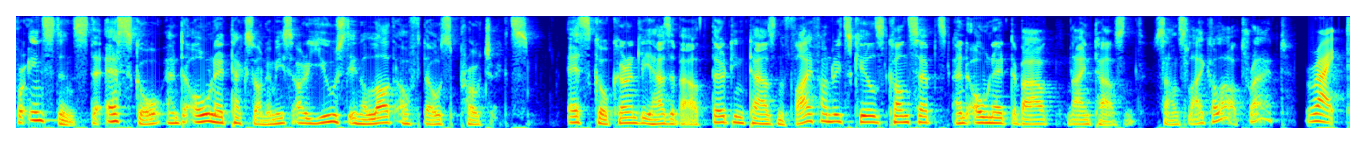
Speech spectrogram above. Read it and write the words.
For instance, the ESCO and the O*NET taxonomies are used in a lot of those projects. ESCO currently has about 13,500 skills concepts and O*NET about 9,000. Sounds like a lot, right? Right.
